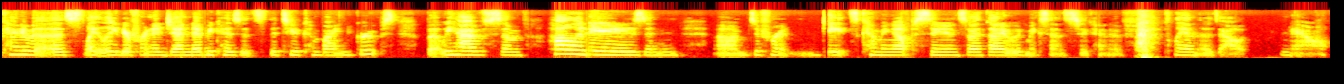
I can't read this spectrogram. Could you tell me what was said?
kind of a, slightly different agenda because it's the two combined groups, but we have some holidays and um, different dates coming up soon. So I thought it would make sense to kind of plan those out now.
